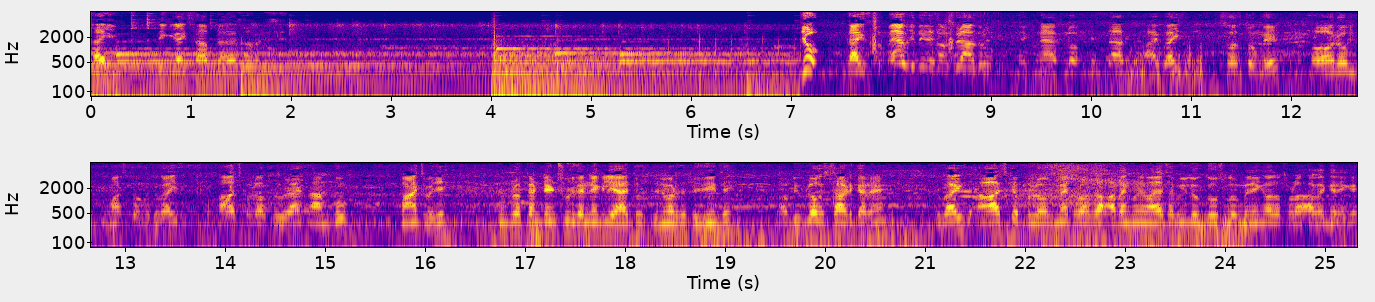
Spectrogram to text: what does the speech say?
लाइव। देखिए गाइस साहब ज़्यादा सामने से यो। गाइस तो मैं अभी जैसा फिर आ दूँ एक नया ब्लॉग के साथ आज भाई स्वस्थ होंगे और मस्त होंगे। तो गाइस आज का ब्लॉग शुरू हो रहा है शाम को पाँच बजे। हम थोड़ा कंटेंट शूट करने के लिए आए थे दिन भर से बिज़ी थे। अभी ब्लॉग स्टार्ट कर रहे हैं। तो गाइज़ आज के ब्लॉग में थोड़ा सा आतंक होने वाला है। सभी लोग दोस्त लोग मिलेंगे और थोड़ा आतंक करेंगे।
